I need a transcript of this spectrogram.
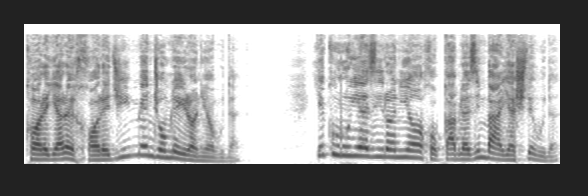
کارگرای خارجی من جمله ایرانیا بودن. یه گروهی از ایرانیا خب قبل از این برگشته بودن.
